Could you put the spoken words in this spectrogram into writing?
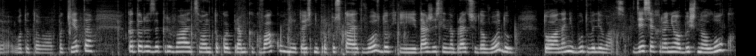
э, вот этого пакета, который закрывается. Он такой прям как вакуумный, то есть не пропускает воздух. И даже если набрать сюда воду, то она не будет выливаться. Здесь я храню обычно лук,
